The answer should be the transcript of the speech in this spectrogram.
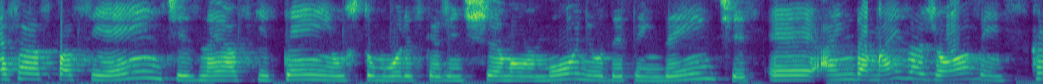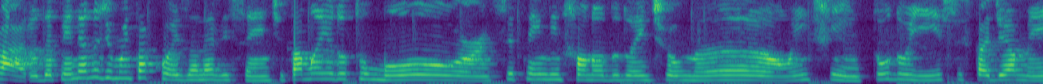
Essas pacientes, né, as que têm os tumores que a gente chama hormônio dependentes, é, ainda mais as jovens, claro, dependendo de muita coisa, né, Vicente? Tamanho do tumor, se tem linfonodo doente ou não, enfim, tudo isso, estadiamento.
